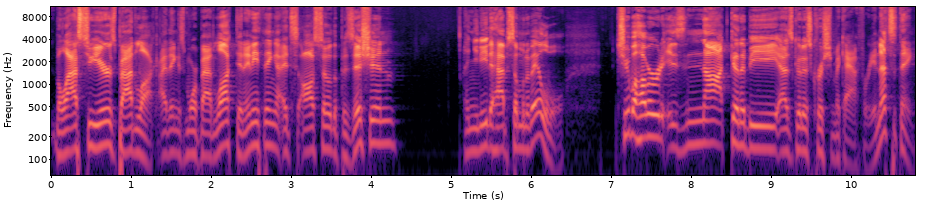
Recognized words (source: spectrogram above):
the last two years, bad luck. I think it's more bad luck than anything. It's also the position, and you need to have someone available. Chuba Hubbard is not going to be as good as Christian McCaffrey. And that's the thing.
